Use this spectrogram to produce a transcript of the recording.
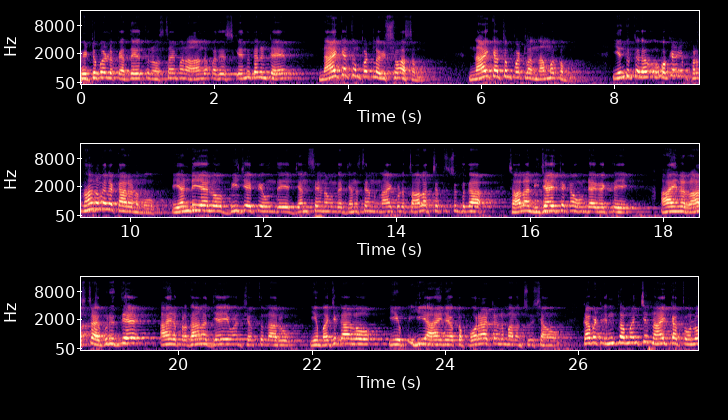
పెట్టుబడులు పెద్ద ఎత్తున వస్తాయి మన ఆంధ్రప్రదేశ్కి. ఎందుకనంటే నాయకత్వం పట్ల విశ్వాసము. నాయకత్వం పట్ల నమ్మకము ఎందుకు ఒక ప్రధానమైన కారణము ఎన్డీఏలో బీజేపీ ఉంది జనసేన ఉంది జనసేన నాయకుడు చాలా చిత్తశుద్ధిగా చాలా నిజాయితీగా ఉండే వ్యక్తి. ఆయన రాష్ట్ర అభివృద్ధే ఆయన ప్రధాన ధ్యేయం అని చెప్తున్నారు. ఈ మధ్యకాలంలో ఈ ఈ ఆయన యొక్క పోరాటాన్ని మనం చూసాము కాబట్టి ఇంత మంచి నాయకత్వంలో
